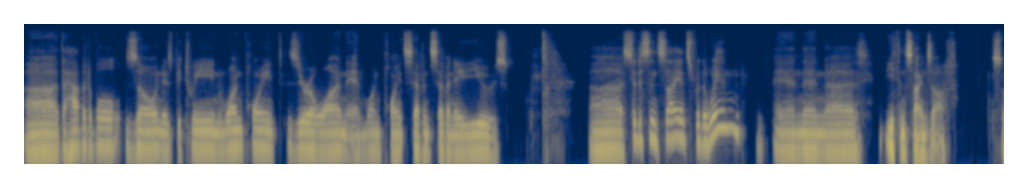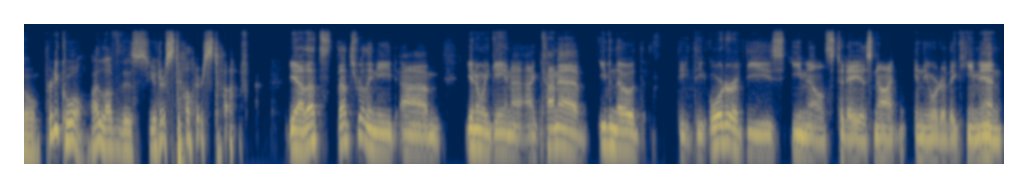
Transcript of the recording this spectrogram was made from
Uh, the habitable zone is between 1.01 and 1.77 AUs. Uh, citizen science for the win, and then uh, Ethan signs off. So pretty cool. I love this interstellar stuff. Yeah, that's that's really neat. Um, you know, again, I, I kind of even though the the order of these emails today is not in the order they came in,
